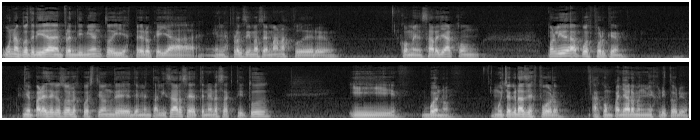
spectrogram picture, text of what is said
una otra de emprendimiento y espero que ya en las próximas semanas poder eh, comenzar ya con, con la idea, pues porque me parece que solo es cuestión de mentalizarse, de tener esa actitud. Y bueno, muchas gracias por acompañarme en mi escritorio.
